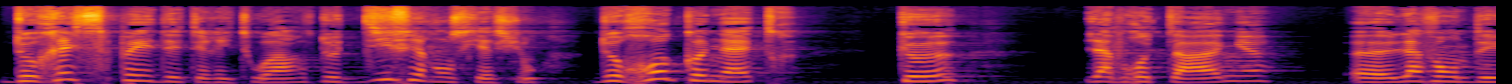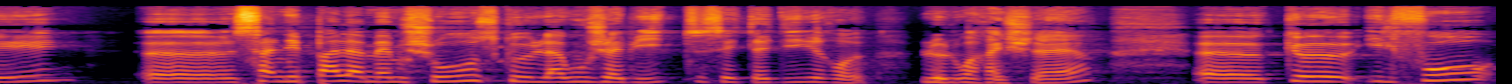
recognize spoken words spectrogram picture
de respect des territoires, de différenciation, de reconnaître que la Bretagne, euh, la Vendée, euh, ça n'est pas la même chose que là où j'habite, c'est-à-dire euh, le Loir-et-Cher, euh, qu'il faut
